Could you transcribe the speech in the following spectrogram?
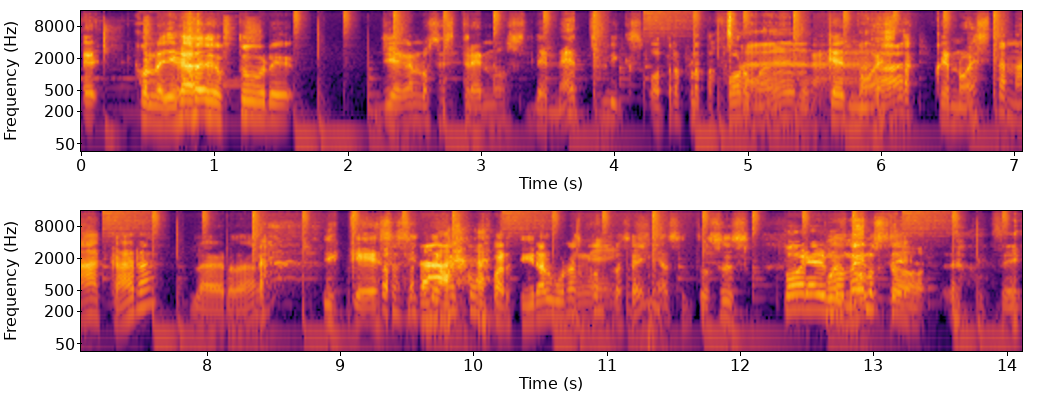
eh, con la llegada de octubre llegan los estrenos de Netflix, otra plataforma Ah, que no ajá. está que no está nada cara, la verdad, y que esa sí tenga que compartir algunas contraseñas. Entonces, Por el Pues no momento. Sí.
